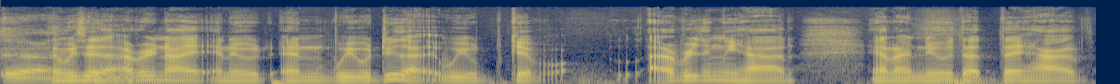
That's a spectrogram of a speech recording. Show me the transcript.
Yeah. And we say that every night, and it would, and we would do that. We would give everything we had, and I knew that they have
